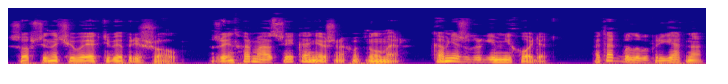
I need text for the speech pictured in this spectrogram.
Собственно, чего я к тебе пришел? За информацией, конечно, хмыкнул мэр. Ко мне за другим не ходят. А так было бы приятно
